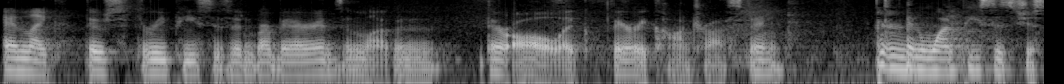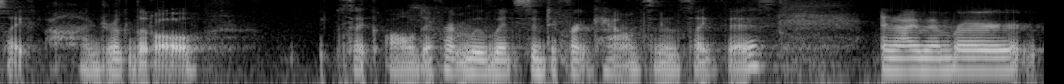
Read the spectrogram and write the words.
and like there's three pieces in Barbarians in Love, and they're all like very contrasting. and one piece is just like a hundred little, it's like all different movements to different counts, and it's like this. And I remember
